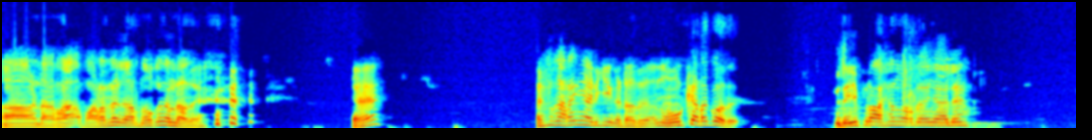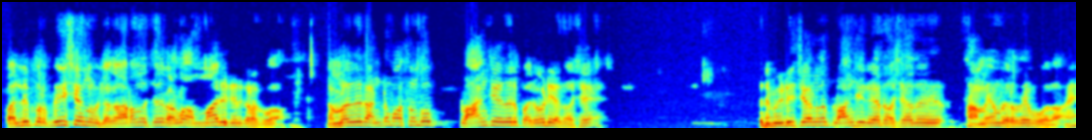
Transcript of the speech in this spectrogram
ആ ഉണ്ട് പറഞ്ഞ കാർ നോക്കുന്നുണ്ടോ അത്? ഏ? ഇപ്പൊ കറങ്ങി അടിക്കും കേട്ടോ അത്. നോക്കി അടക്കും അത്. പിന്നെ ഈ പ്രാവശ്യം എന്ന് പറഞ്ഞു കഴിഞ്ഞാൽ വലിയ പ്രതീക്ഷയൊന്നുമില്ല. കാരണം എന്ന് വെച്ചാൽ വെള്ളം അമ്മാര് കയറി കിടക്കുക നമ്മളിത് രണ്ട് മാസം മുമ്പ് പ്ലാൻ ചെയ്തൊരു പരിപാടിയായിരുന്നു. പക്ഷെ ഒരു വീഡിയോ ചെയ്യണമെന്ന് പ്ലാൻ ചെയ്തായിരുന്നു. പക്ഷെ അത് സമയം വെറുതെ പോയതാ. ഏ?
